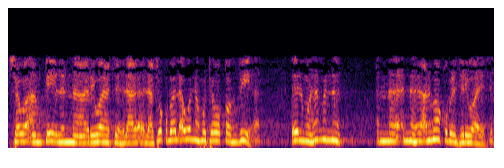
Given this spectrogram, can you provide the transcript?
سواء قيل إن روايته لا, لا تقبل أو إنه متوقف فيها. المهم انه انه, إنه يعني ما قبلت روايته.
